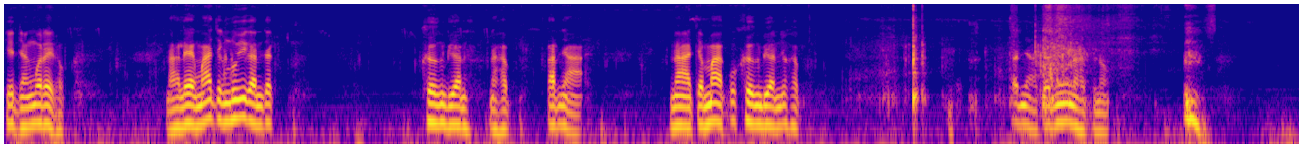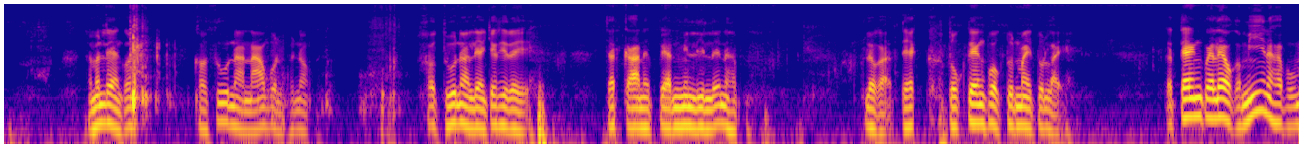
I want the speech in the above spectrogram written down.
เฮ็ดยังบ่ได้ดอกหนาแรงมาจังลุยกันจักเครื่องเดือนนะครับ ตัดหญ้านาจะมากกว่าเครื่องเดือนอยู่ครับ ตัดหญ้าตัวนี้นะครับพี่น้องให้มันแรงก่อนเขาสู้หนาหนาวพุ่นพี่น้อง เข้าทูน่าเลี้ยงจักที่ได้จัดการให้แปลนมิลลินเลยนะครับ แล้วก็แตกตกแต่งพวกต้นไม้ต้นไหลก็แต่งไปแล้วก็มีนะครับ ผม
